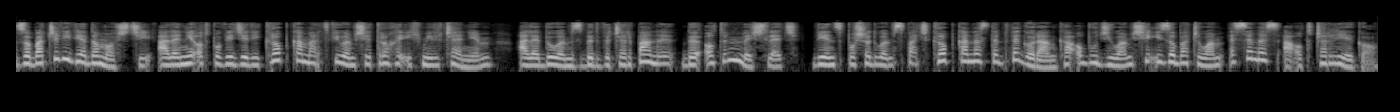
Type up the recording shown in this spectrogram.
Zobaczyli wiadomości, ale nie odpowiedzieli. Kropka, Martwiłem się trochę ich milczeniem, ale byłem zbyt wyczerpany, by o tym myśleć, więc poszedłem spać. Kropka, Następnego ranka obudziłam się i zobaczyłam SMS-a od Charliego.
